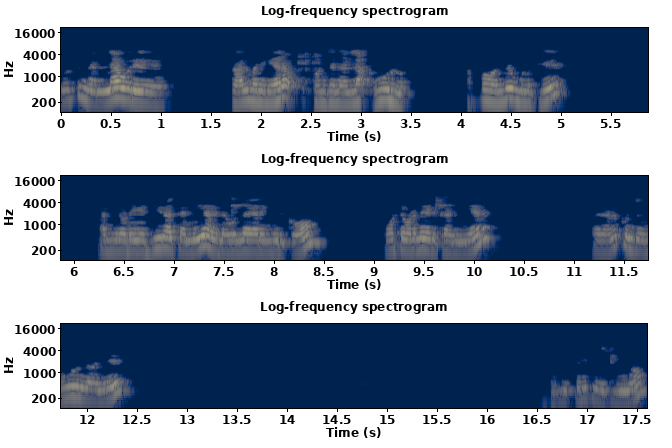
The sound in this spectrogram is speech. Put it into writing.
போட்டு நல்லா ஒரு கால் மணி நேரம் கொஞ்சம் நல்லா ஊறணும். அப்போ வந்து உங்களுக்கு அதனுடைய ஜீரா தண்ணி அதில் உள்ளே இறங்கியிருக்கும். போட்ட உடனே எடுக்காதீங்க. அதனால் கொஞ்சம் ஊறணும் அது. அப்படி திருப்பி விட்டுருணும்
